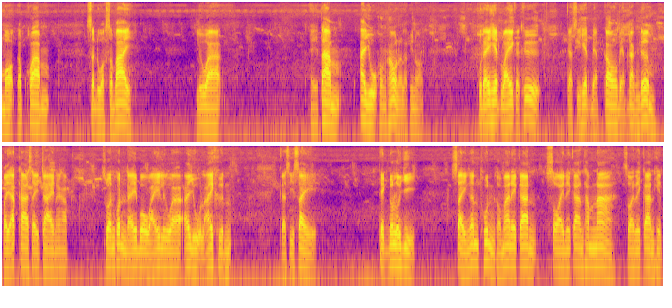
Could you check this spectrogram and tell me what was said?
เหมาะกับความสะดวกสบาย หรือว่าไอ้ตามอายุของเฮานั่นแหละพี่น้อง ผู้ใดเฮ็ดไว้ก็คือกสิเฮ็ดแบบเก่าแบบดั้งเดิม ประหยัดค่าใส่ใจนะครับ ส่วนคนใดบ่ไหวหรือว่าอายุหลายขึ้นกสิใส่เทคโนโลยี ใส่เงินทุนเข้ามาในการซอยในการทำหน้าซอยในการเห็ด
